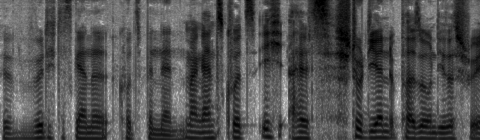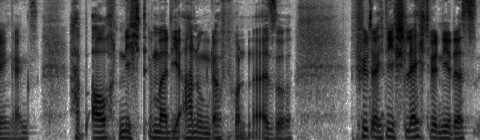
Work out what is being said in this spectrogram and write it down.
würde ich das gerne kurz benennen. Mal ganz kurz, ich als studierende Person dieses Studiengangs habe auch nicht immer die Ahnung davon. Also fühlt euch nicht schlecht, wenn ihr das,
